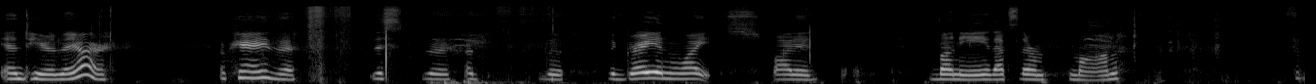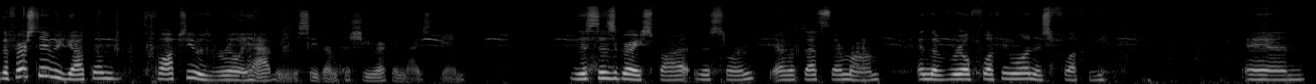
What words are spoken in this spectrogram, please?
And here they are. Okay, the this the uh, the the gray and white spotted bunny. That's their mom. The first day we got them, Flopsy was really happy to see them because she recognized them. This is Gray Spot, this one. Yeah, that's their mom. And the real fluffy one is Fluffy and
